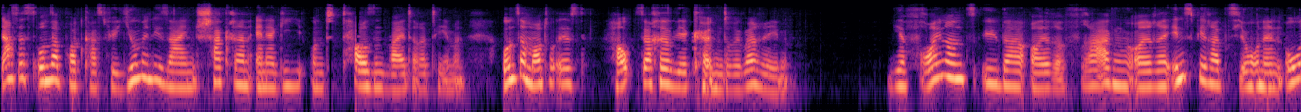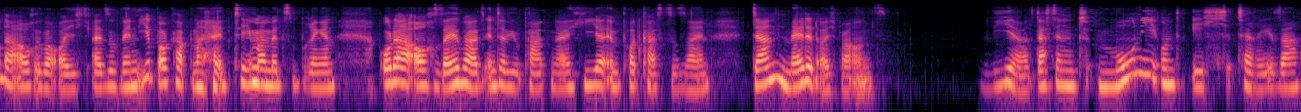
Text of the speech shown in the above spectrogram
Das ist unser Podcast für Human Design, Chakren, Energie und tausend weitere Themen. Unser Motto ist Hauptsache, wir können drüber reden. Wir freuen uns über eure Fragen, eure Inspirationen oder auch über euch. Also wenn ihr Bock habt, mal ein Thema mitzubringen oder auch selber als Interviewpartner hier im Podcast zu sein, dann meldet euch bei uns. Wir, das sind Moni und ich, Theresa.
